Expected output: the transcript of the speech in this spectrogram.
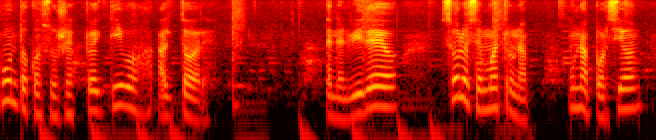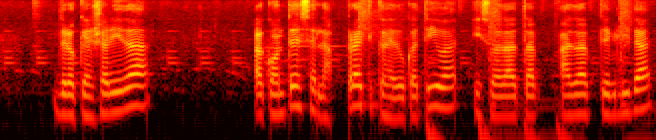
junto con sus respectivos actores. En el video solo se muestra una, una porción de lo que en realidad acontece en las prácticas educativas y su adaptabilidad,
